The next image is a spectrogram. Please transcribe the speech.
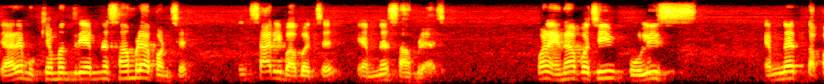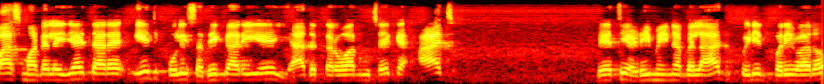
ત્યારે મુખ્યમંત્રી એમને સાંભળ્યા પણ છે. સારી બાબત છે કે એમને સાંભળ્યા છે. પણ એના પછી પોલીસ એમને તપાસ માટે લઈ જાય. ત્યારે એ જ પોલીસ અધિકારીએ યાદ કરવાનું છે કે આજ બેથી અઢી મહિના પહેલા આ જ પીડિત પરિવારો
